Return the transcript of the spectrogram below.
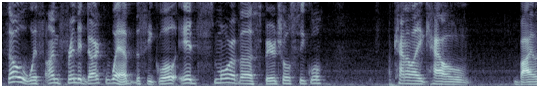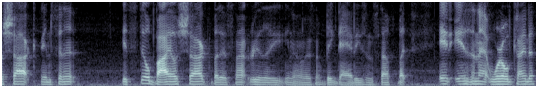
So, with Unfriended Dark Web, the sequel, it's more of a spiritual sequel. Kind of like how Bioshock Infinite. It's still Bioshock, but it's not really, you know, there's no big daddies and stuff, but it is in that world, kind of.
